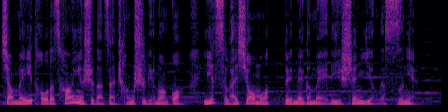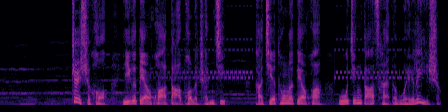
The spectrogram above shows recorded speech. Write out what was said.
像没头的苍蝇似的在城市里乱逛，以此来消磨对那个美丽身影的思念。这时候，一个电话打破了沉寂。他接通了电话，无精打采的喂了一声：“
